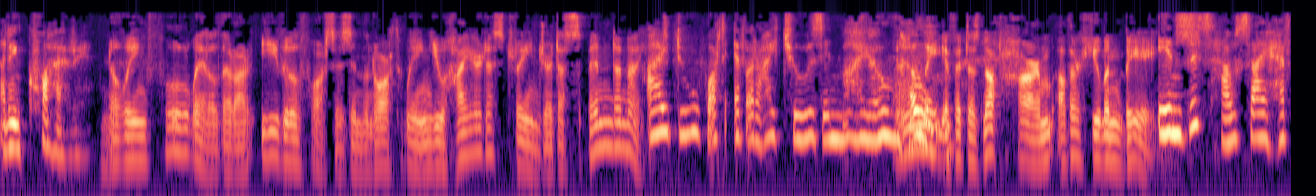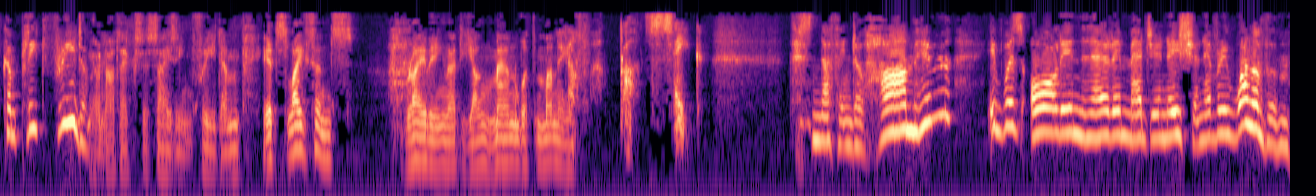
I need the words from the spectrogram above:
An inquiry? knowing full well there are evil forces in the North Wing. You hired a stranger to spend a night. I do whatever I choose in my own Only home. Only if it does not harm other human beings. In this house, I have complete freedom. You're not exercising freedom. It's license. Bribing that young man with money. Oh, for God's sake. There's nothing to harm him. It was all in their imagination, every one of them.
